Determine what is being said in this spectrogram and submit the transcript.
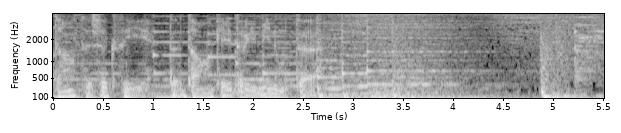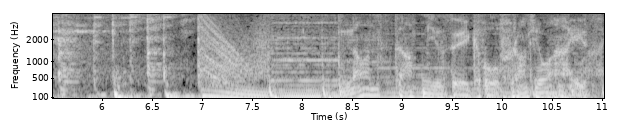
Das war der Tag in Music auf Radio 1.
